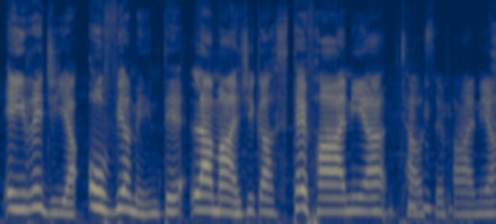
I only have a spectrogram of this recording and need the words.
e in regia ovviamente la magica Stefania. Ciao Stefania.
